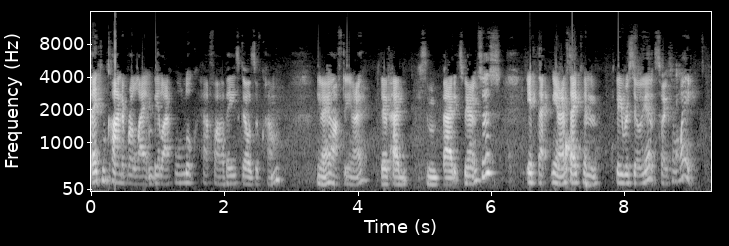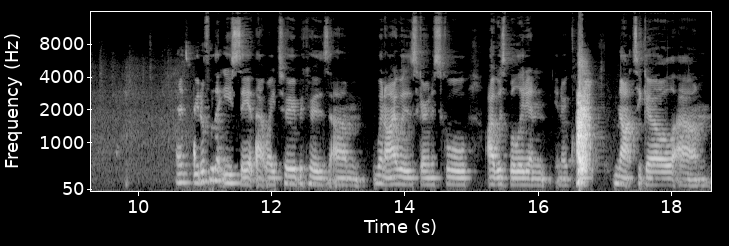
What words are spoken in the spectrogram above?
They can kind of relate and be like, well, look how far these girls have come. You know, after you know they've had some bad experiences. If that you know if they can be resilient, so can we. And it's beautiful that you see it that way too, because um, when I was going to school, I was bullied and you know called Nazi girl, um,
